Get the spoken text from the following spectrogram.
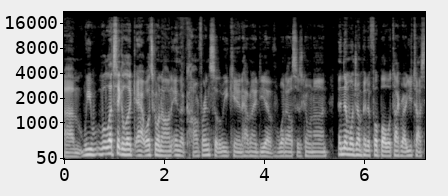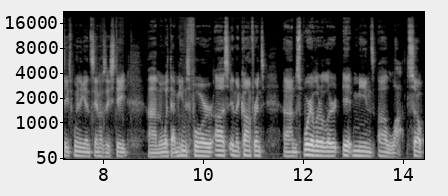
um, we well, let's take a look at what's going on in the conference so that we can have an idea of what else is going on, and then we'll jump into football. We'll talk about Utah State's win against San Jose State um, and what that means for us in the conference. Um, spoiler alert, it means a lot. So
